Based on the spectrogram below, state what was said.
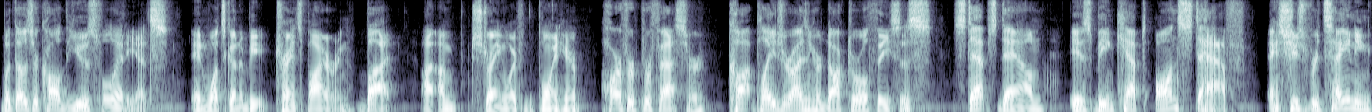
but those are called the useful idiots in what's going to be transpiring. But I, I'm straying away from the point here. Harvard professor caught plagiarizing her doctoral thesis, steps down, is being kept on staff, and she's retaining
